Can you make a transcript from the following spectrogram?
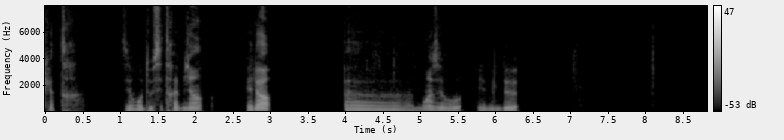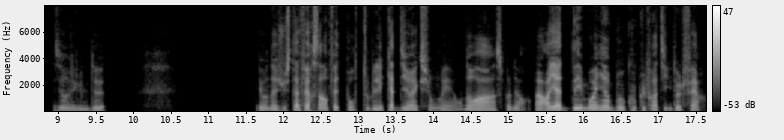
4. 0, 2, c'est très bien. Et là, euh, moins 0,2. 0,2. Et on a juste à faire ça en fait pour toutes les quatre directions et on aura un spawner. Alors il y a des moyens beaucoup plus pratiques de le faire.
